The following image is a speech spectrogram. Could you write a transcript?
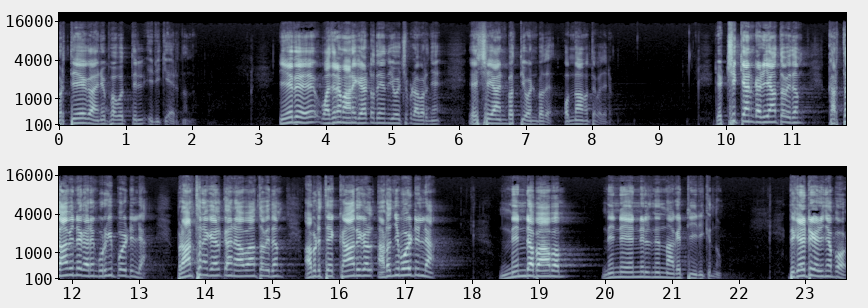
പ്രത്യേക അനുഭവത്തിൽ ഇരിക്കുകയായിരുന്നു. ഏത് വചനമാണ് കേട്ടത് എന്ന് ചോദിച്ചപ്പോഴാണ് പറഞ്ഞ് യശയ അൻപത്തി ഒൻപത് ഒന്നാമത്തെ വചനം. രക്ഷിക്കാൻ കഴിയാത്ത വിധം കർത്താവിന്റെ കരം കുറുകിപ്പോയിട്ടില്ല. പ്രാർത്ഥന കേൾക്കാനാവാത്ത വിധം അവിടുത്തെ കാതുകൾ അടഞ്ഞു പോയിട്ടില്ല. നിന്റെ പാപം നിന്നെ എന്നിൽ നിന്ന് അകറ്റിയിരിക്കുന്നു. ഇത് കേട്ട് കഴിഞ്ഞപ്പോൾ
